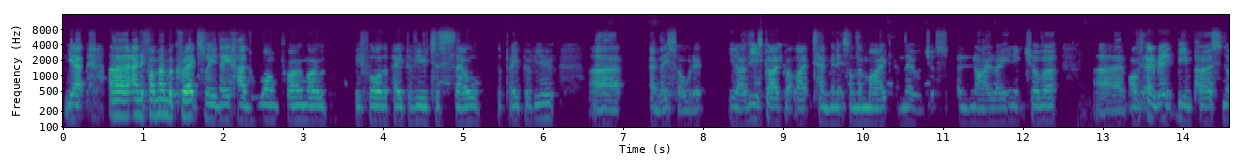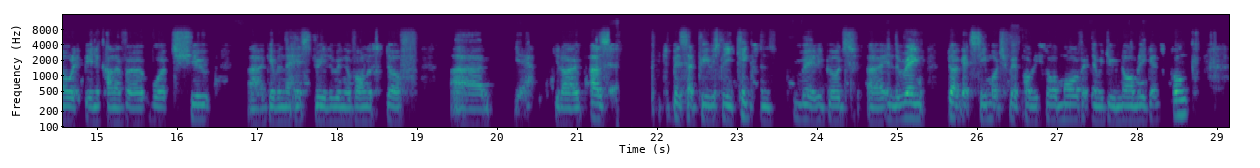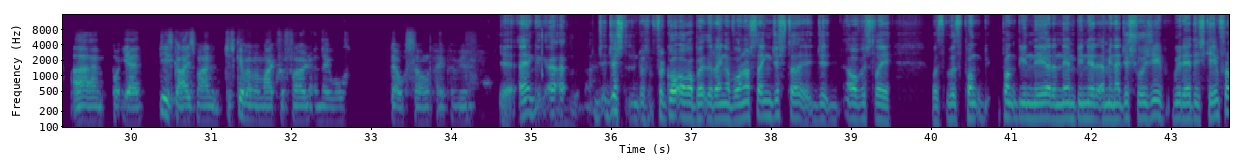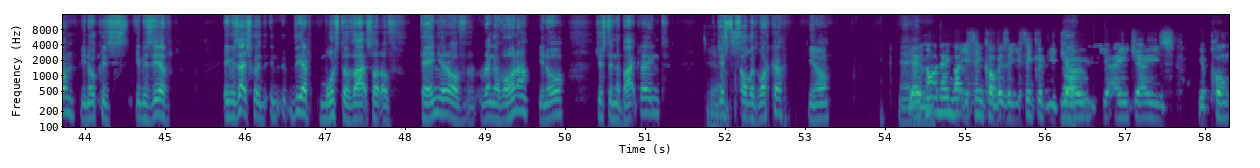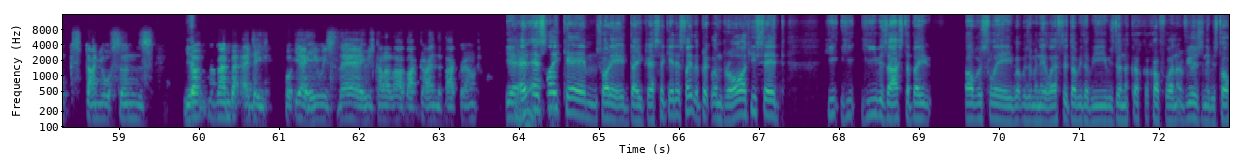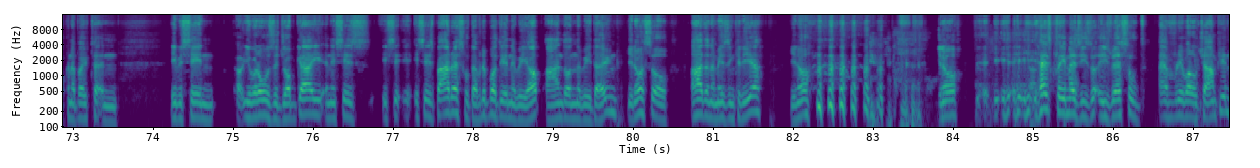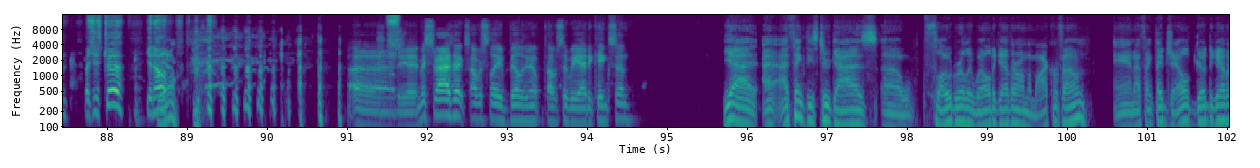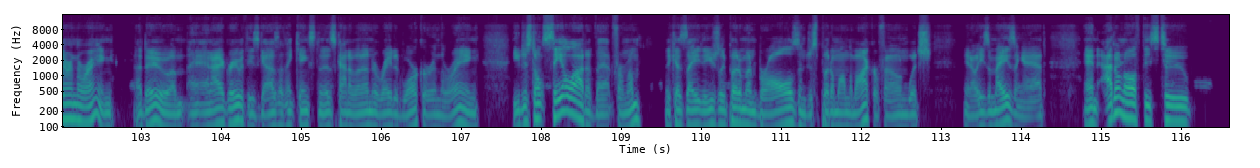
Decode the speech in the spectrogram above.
Yeah, uh, and if I remember correctly, they had one promo before the pay per view to sell the pay per view. Uh, and they sold it. You know, these guys got like 10 minutes on the mic and they were just annihilating each other. Uh, obviously, it being personal, it being a kind of a worked shoot, uh, given the history, the Ring of Honor stuff. Um, yeah, you know, as been said previously, Kingston's really good uh, in the ring. Don't get to see much of it. Probably saw more of it than we do normally against Punk. Um, but yeah, these guys, man, just give them a microphone and they will they'll sell a pay per view. Yeah, I uh, uh just forgot all about the Ring of Honor thing. Just, to, just obviously with with Punk Punk being there and then being there. I mean, that just shows you where Eddie's came from. You know, because he was there. He was actually there most of that sort of tenure of Ring of Honor. You know, just in the background, yeah. just a solid worker. You know. Um, yeah, it's not a name that you think of, is it? You think of your Joes, your AJs, your Punks, Danielsons. You yeah. don't remember Eddie, but yeah, he was there. He was kind of like that guy in the background. Yeah, yeah. it's like um, sorry to digress again. It's like the Brooklyn Brawler. He said he, he he was asked about obviously what was it when he left the WWE. He was doing a, a couple of interviews and he was talking about it and he was saying oh, you were always a job guy and he says he, he says but I wrestled everybody on the way up and on the way down. You know, so I had an amazing career. You know, you know, his claim is he's he's wrestled every world champion, which is true. You know. Yeah. Uh, yeah. Mr. Isaacs, obviously building up, obviously, we Eddie Kingston. Yeah, I, I think these two guys uh, flowed really well together on the microphone, and I think they gelled good together in the ring. I do. Um, and I agree with these guys. I think Kingston is kind of an underrated worker in the ring. You just don't see a lot of that from him because they usually put him in brawls and just put him on the microphone, which, you know, he's amazing at. And I don't know if these two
